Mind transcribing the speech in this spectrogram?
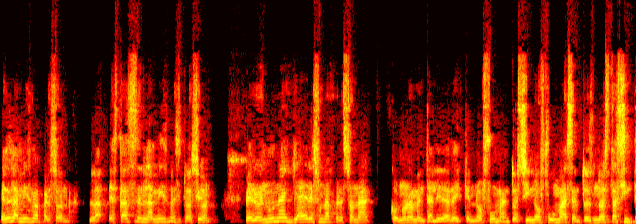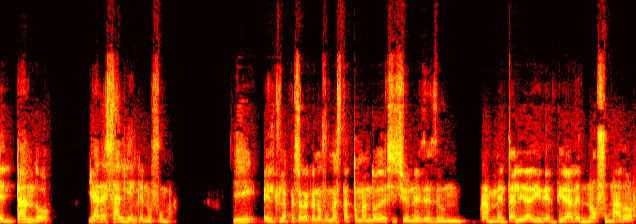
Eres la misma persona, estás en la misma situación, pero en una ya eres una persona con una mentalidad de que no fuma. Entonces, si no fumas, entonces no estás intentando, ya eres alguien que no fuma. Y la persona que no fuma está tomando decisiones desde una mentalidad de identidad de no fumador.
